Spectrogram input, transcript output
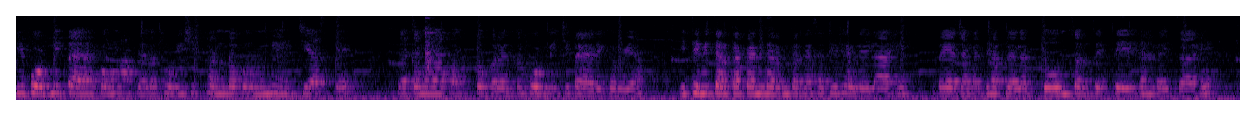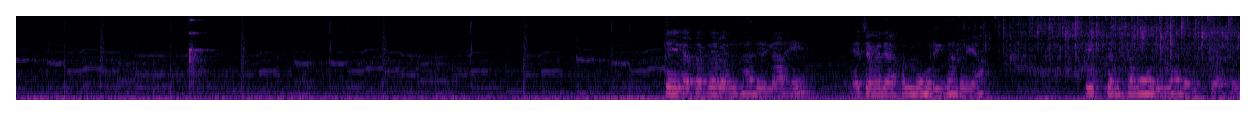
ही फोडणी तयार करून आपल्याला थोडीशी थंड करून घ्यायची असते. त्याच्यामुळे आपण तोपर्यंत फोडणीची तयारी करूया. इथे मी तडका पॅन गरम करण्यासाठी ठेवलेला आहे. तर याच्यामध्ये आपल्याला दोन चमचे तेल घालायचं आहे. तेल आता गरम झालेलं आहे. याच्यामध्ये आपण मोहरी घालूया. एक चमचा मोहरी घालायची आहे.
